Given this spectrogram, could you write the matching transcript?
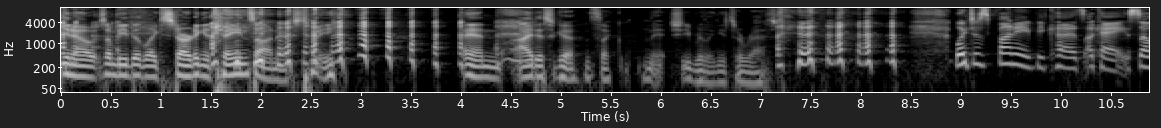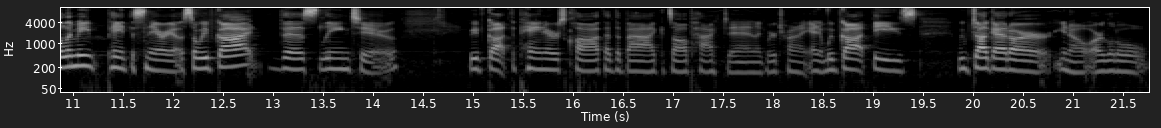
you know, somebody did like starting a chainsaw next to me. And I just go, it's like, she really needs a rest. which is funny because okay, so let me paint the scenario. So we've got this lean-to, we've got the painter's cloth at the back. It's all packed in, like we're trying to, and we've got these. We've dug out our, you know, our little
